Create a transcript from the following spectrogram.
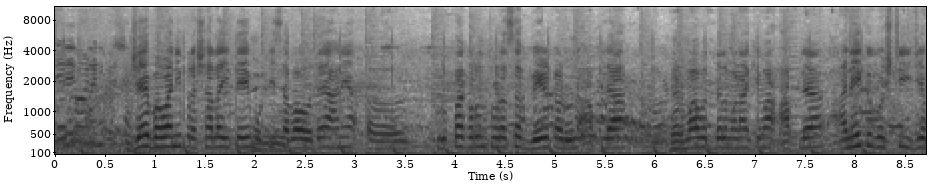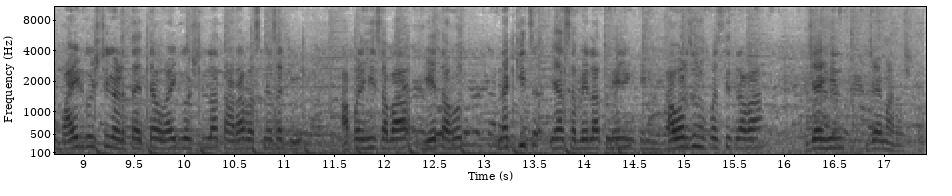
जय भवानी प्रशाला. इथे मोठी सभा होत आहे आणि कृपा करून थोडासा वेळ काढून आपल्या धर्माबद्दल म्हणा किंवा आपल्या अनेक गोष्टी जे वाईट गोष्टी घडत आहेत त्या वाईट गोष्टीला तारा बसण्यासाठी आपण ही सभा घेत आहोत नक्कीच या सभेला तुम्ही आवर्जून उपस्थित राहा जय हिंद जय महाराष्ट्र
